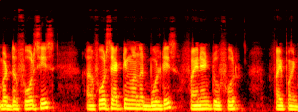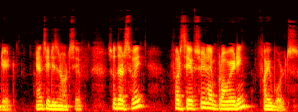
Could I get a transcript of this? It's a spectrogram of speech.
but the force is uh, force acting on that bolt is 5924 5.8 hence it is not safe. So that's why for safe side i'm providing 5 bolts.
